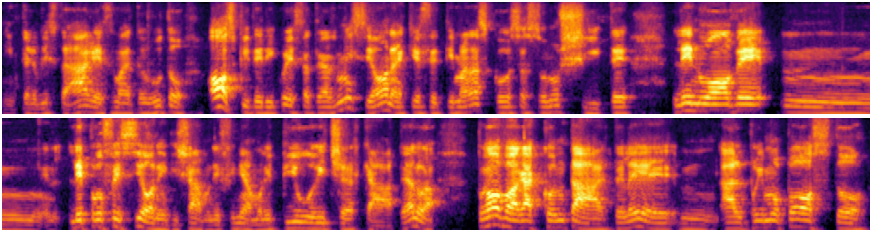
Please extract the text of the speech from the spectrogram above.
intervistare, insomma, ti ho avuto ospite di questa trasmissione è che settimana scorsa sono uscite le nuove mh, le professioni, diciamo, definiamole più ricercate. Allora, provo a raccontartele. Mm, al primo posto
